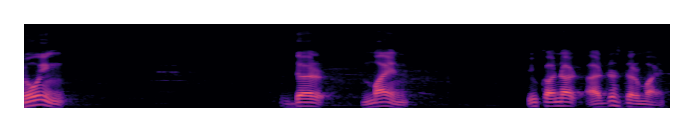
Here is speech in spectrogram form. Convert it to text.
knowing their mind, you cannot address their mind.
